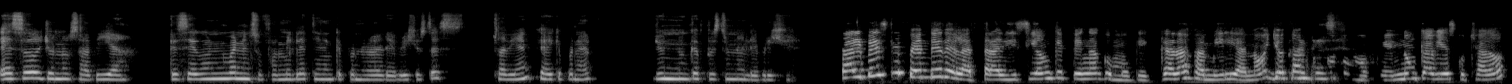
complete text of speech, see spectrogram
Eso yo no sabía que según, bueno, en su familia tienen que poner alebrije. ¿Ustedes sabían que hay que poner? Yo nunca he puesto un alebrije. Tal vez depende de la tradición que tenga como que cada familia, ¿no? Yo tampoco como que nunca había escuchado,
